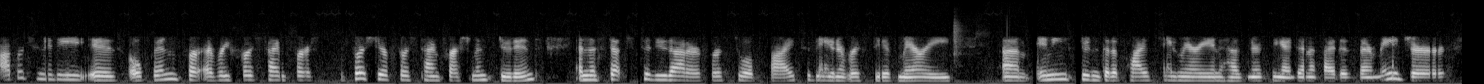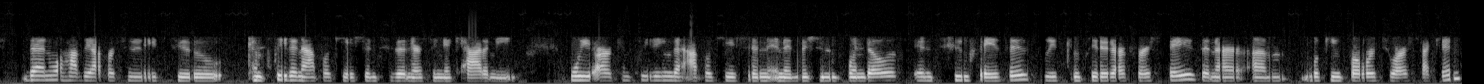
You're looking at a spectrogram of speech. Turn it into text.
opportunity is open for every first time first first year first time freshman student, and the steps to do that are first to apply to the University of Mary. Um, any student that applies to Mary and has nursing identified as their major, then will have the opportunity to complete an application to the Nursing Academy. We are completing the application and admissions windows in two phases. We've completed our first phase and are um, looking forward to our second.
